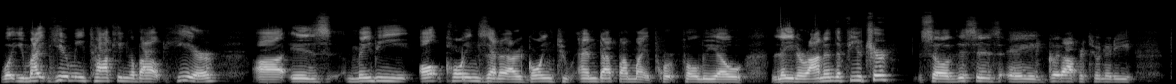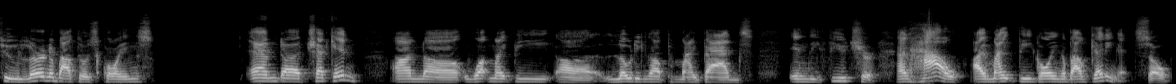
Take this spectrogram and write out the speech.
what you might hear me talking about here uh, is maybe altcoins that are going to end up on my portfolio later on in the future. So, this is a good opportunity to learn about those coins and uh, check in on uh, what might be uh, loading up my bags in the future and how I might be going about getting it. So,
